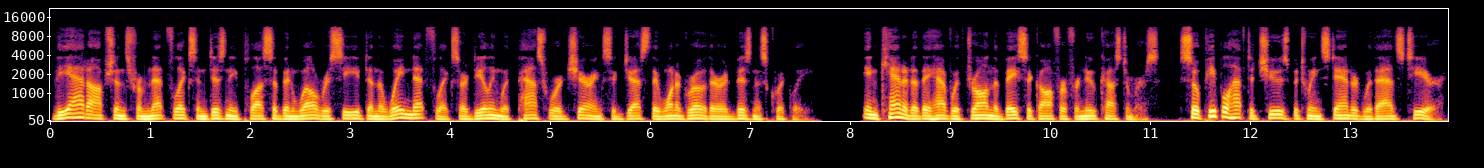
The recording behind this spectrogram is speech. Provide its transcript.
The ad options from Netflix and Disney Plus have been well received, and the way Netflix are dealing with password sharing suggests they want to grow their ad business quickly. In Canada, they have withdrawn the basic offer for new customers, so people have to choose between standard with ads tier,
